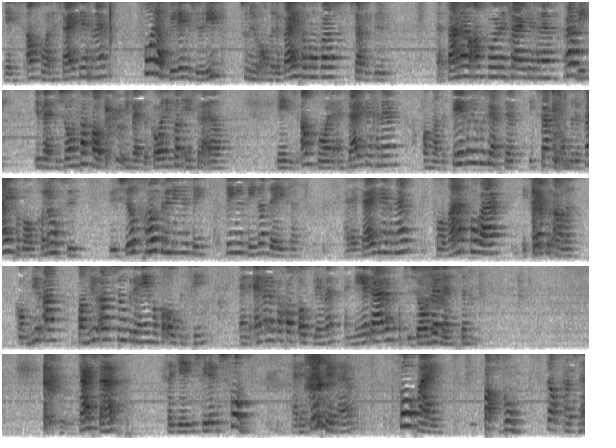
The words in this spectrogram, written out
Jezus antwoordde en zei tegen hem, voordat Filippus u riep, toen u onder de vijgenboom was, zag ik u. Nathanael antwoordde en zei tegen hem, Rabbi, u bent de zoon van God, u bent de koning van Israël. Jezus antwoordde en zei tegen hem, omdat ik tegen u gezegd heb, ik zag u onder de vijgenboom, gelooft u. U zult grotere dingen zien, dingen zien dan deze. En hij zei tegen hem, voorwaar, voorwaar, ik zeg u allen, kom nu af, van nu af zult u de hemel geopend zien en de engelen van God opklimmen en neerdalen op de zoon der mensen. Daar staat dat Jezus Filippus vond. En hij zegt tegen hem, volg mij. Pas, boem, dat gaat snel.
